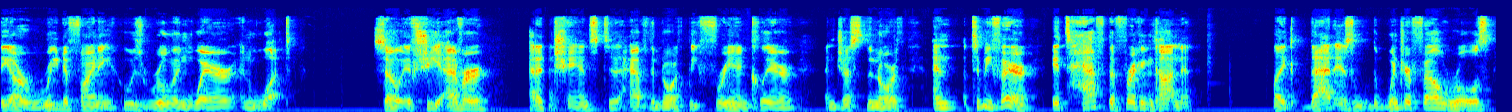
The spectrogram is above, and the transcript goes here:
They are redefining who's ruling where and what. So if she ever had a chance to have the North be free and clear and just the North, and to be fair, it's half the freaking continent. Like that is the Winterfell rules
